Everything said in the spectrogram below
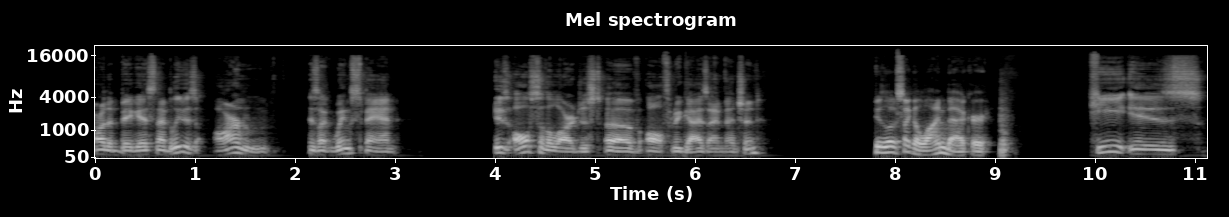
are the biggest, and I believe his arm, his like wingspan, is also the largest of all three guys I mentioned. he looks like a linebacker. He is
